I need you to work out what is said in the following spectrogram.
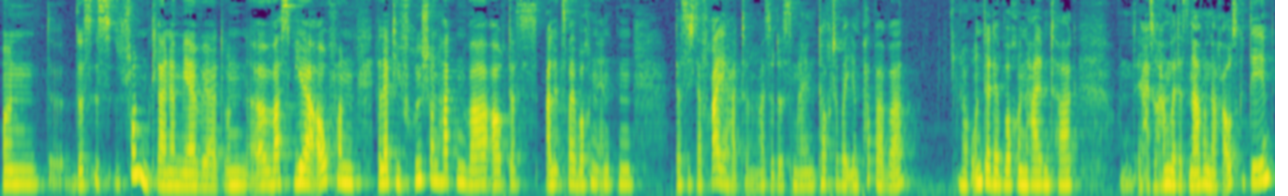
Und äh, das ist schon ein kleiner Mehrwert. Und äh, was wir auch von relativ früh schon hatten, war auch, dass alle zwei Wochenenden, dass ich da frei hatte. Also, dass meine Tochter bei ihrem Papa war. Auch unter der Woche einen halben Tag. Und ja, so haben wir das nach und nach ausgedehnt.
